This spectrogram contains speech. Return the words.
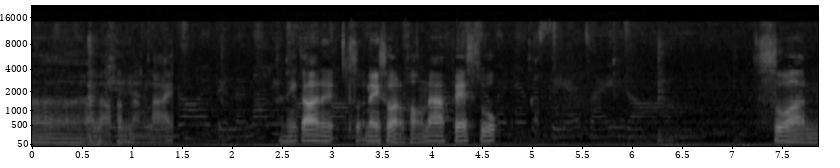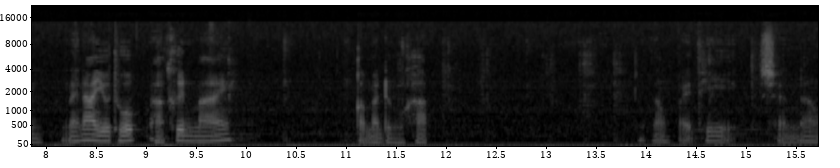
อ่าว่าเรากำลังไลฟ์อันนี้ก็ในในส่วนของหน้า Facebook ส่วนในหน้า YouTube อะขึ้นไหมก็มาดูครับ ต้องไปที่ Channel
